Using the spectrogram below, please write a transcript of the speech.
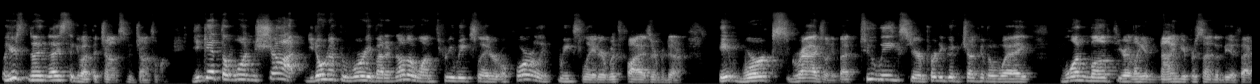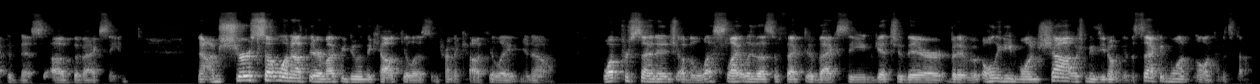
well. Here's the nice thing about the Johnson Johnson one: you get the one shot. You don't have to worry about another one three weeks later or four weeks later with Pfizer and Moderna. It works gradually. About two weeks, you're a pretty good chunk of the way. One month, you're like at ninety percent of the effectiveness of the vaccine. Now, I'm sure someone out there might be doing the calculus and trying to calculate, you know, what percentage of a less slightly less effective vaccine gets you there, but it would only need one shot, which means you don't need the second one, all that kind of stuff.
